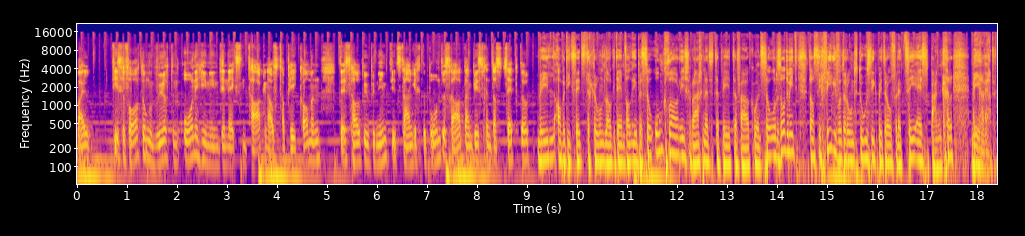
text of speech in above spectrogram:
Weil diese Forderungen würden ohnehin in den nächsten Tagen aufs Tapet kommen. Deshalb übernimmt jetzt eigentlich der Bundesrat ein bisschen das Zepter. Weil aber die gesetzliche Grundlage in dem Fall eben so unklar ist, rechnet der Peter V. Kunz so oder so damit, dass sich viele von der rund 1000 betroffenen CS-Banker wehren werden.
